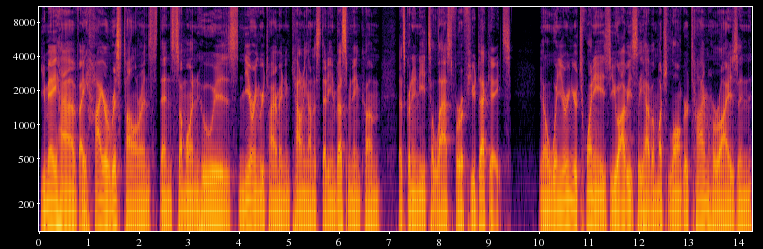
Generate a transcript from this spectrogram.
you may have a higher risk tolerance than someone who is nearing retirement and counting on a steady investment income that's going to need to last for a few decades. You know, when you're in your 20s, you obviously have a much longer time horizon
